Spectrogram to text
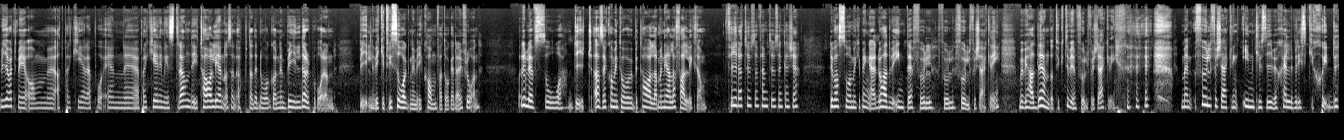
vi har varit med om eh, att parkera på en eh, parkering vid en strand i Italien och sen öppnade någon en bildörr på våran bil, vilket vi såg när vi kom för att åka därifrån. Och det blev så dyrt. Alltså jag kommer inte ihåg vad vi betalade, men i alla fall liksom 4 000, 5 000 kanske. Det var så mycket pengar. Då hade vi inte full, full, full försäkring. Men vi hade ändå, tyckte vi, en full försäkring. men full försäkring inklusive självriskskydd.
